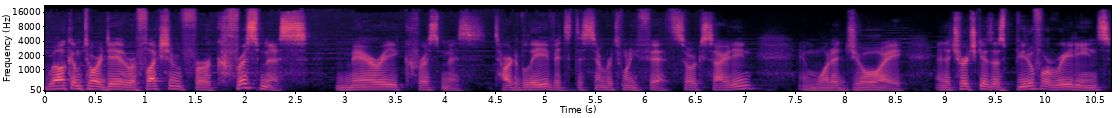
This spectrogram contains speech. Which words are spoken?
Welcome to our daily reflection for Christmas. Merry Christmas. It's hard to believe it's December 25th. So exciting and what a joy. And the church gives us beautiful readings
